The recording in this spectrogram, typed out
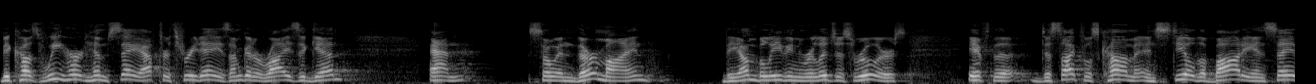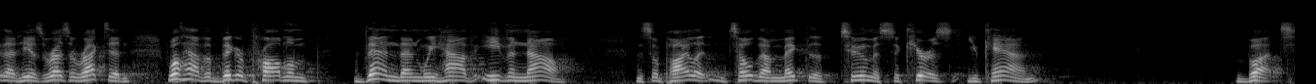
because we heard him say, After three days, I'm going to rise again. And so, in their mind, the unbelieving religious rulers, if the disciples come and steal the body and say that he is resurrected, we'll have a bigger problem then than we have even now. And so Pilate told them, make the tomb as secure as you can. But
